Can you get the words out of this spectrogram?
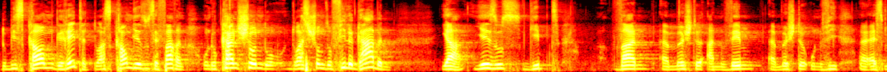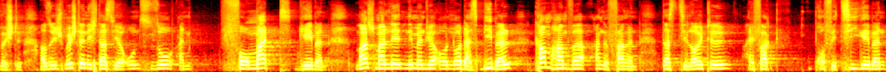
Du bist kaum gerettet, du hast kaum Jesus erfahren und du kannst schon, du, du hast schon so viele Gaben. Ja, Jesus gibt, wann er möchte, an wem er möchte und wie er es möchte. Also ich möchte nicht, dass wir uns so ein Format geben. Manchmal nehmen wir auch nur das Bibel. Kaum haben wir angefangen, dass die Leute einfach Prophetie geben,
